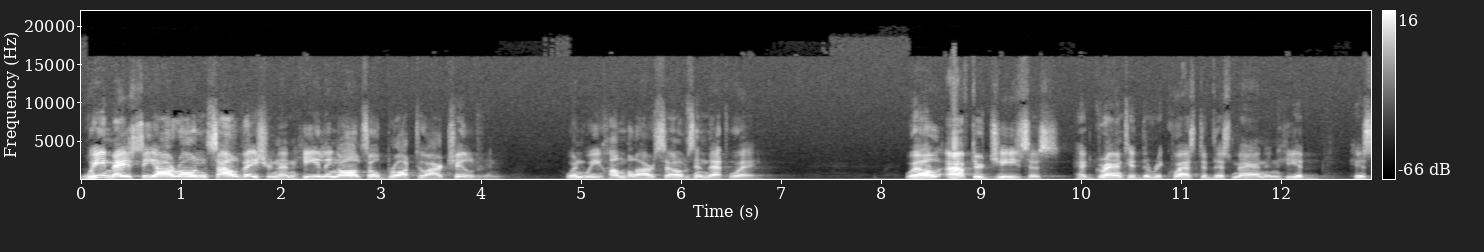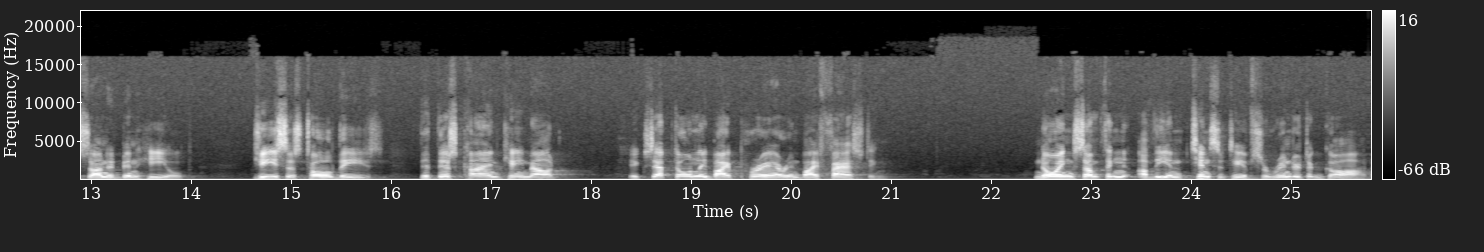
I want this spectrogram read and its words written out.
we may see our own salvation and healing also brought to our children when we humble ourselves in that way. Well, after Jesus had granted the request of this man and he had his son had been healed. Jesus told these that this kind came out except only by prayer and by fasting, knowing something of the intensity of surrender to God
